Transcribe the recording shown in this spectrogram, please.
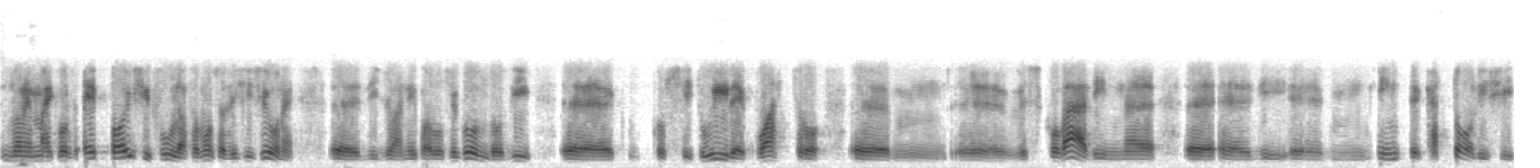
non è mai corso. E poi ci fu la famosa decisione eh, di Giovanni Paolo II di eh, costituire quattro ehm, eh, vescovadi in, eh, di, in, cattolici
